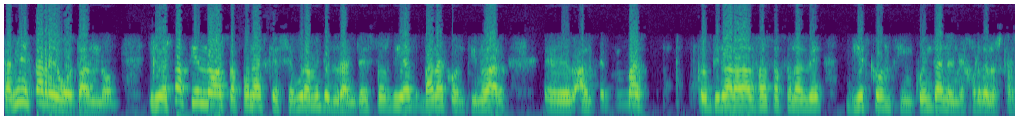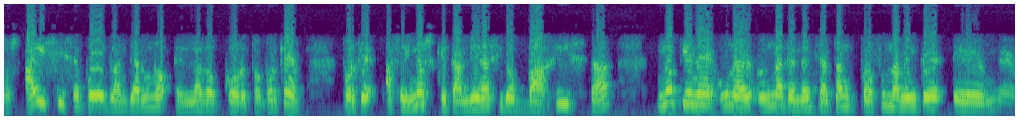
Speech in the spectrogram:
también está rebotando y lo está haciendo hasta zonas que seguramente durante estos días van a continuar, eh, al- a continuar al alza hasta zonas de 10,50 en el mejor de los casos. Ahí sí se puede plantear uno el lado corto. ¿Por qué? Porque Acerinox, que también ha sido bajista, no tiene una, una tendencia tan profundamente, eh, eh,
